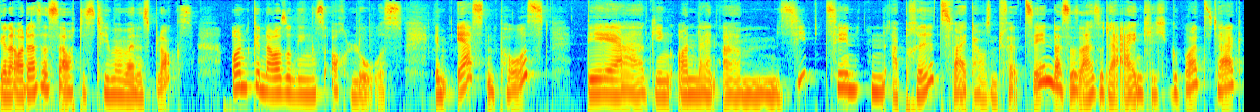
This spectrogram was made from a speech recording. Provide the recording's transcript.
Genau das ist auch das Thema meines Blogs. Und genauso ging es auch los. Im ersten Post, der ging online am 17. April 2014, das ist also der eigentliche Geburtstag,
